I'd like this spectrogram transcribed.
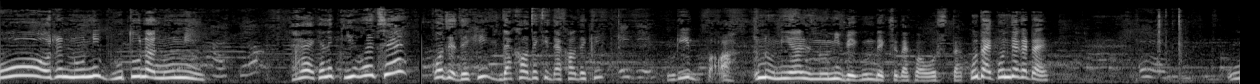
ও এটা নুনি ভুতু না নুনি। হ্যাঁ এখানে কি হয়েছে? কোজে, দেখি, দেখাও দেখি দেখাও, দেখি। উরি বাবা নুনি আর নুনি বেগুন দেখছে, দেখো অবস্থা। কোথায়? কোন জায়গাটায়? ও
